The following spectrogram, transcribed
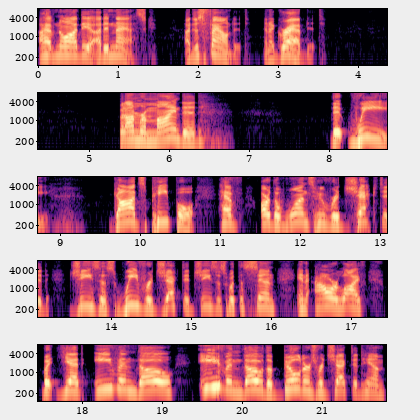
I have no idea. I didn't ask. I just found it and I grabbed it. But I'm reminded that we, God's people, have are the ones who rejected Jesus. We've rejected Jesus with the sin in our life. But yet, even though, even though the builders rejected him,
